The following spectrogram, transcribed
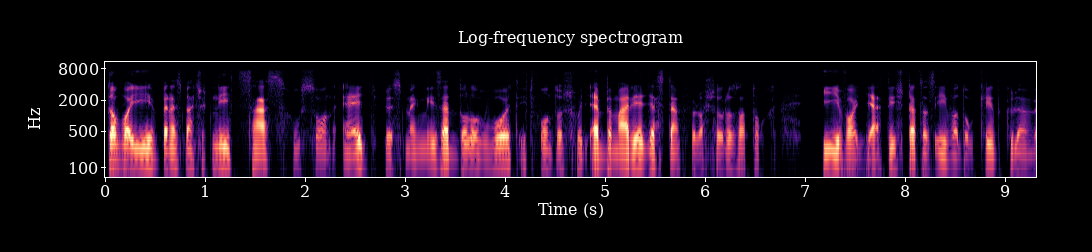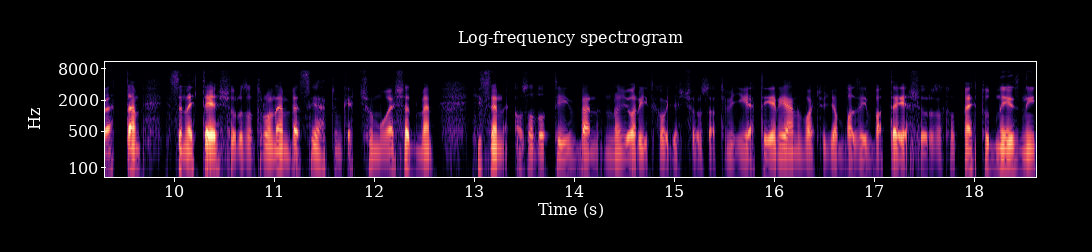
Tavalyi évben ez már csak 421 összmegnézett dolog volt. Itt fontos, hogy ebbe már jegyeztem föl a sorozatok évadját is, tehát az évadonként külön vettem, hiszen egy teljes sorozatról nem beszélhetünk egy csomó esetben, hiszen az adott évben nagyon ritka, hogy egy sorozat véget érjen, vagy hogy abban az évben a teljes sorozatot meg tud nézni.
